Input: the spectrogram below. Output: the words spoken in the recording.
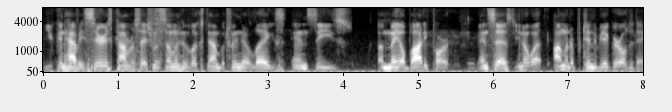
you can have a serious conversation with someone who looks down between their legs and sees a male body part and says you know what i'm going to pretend to be a girl today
